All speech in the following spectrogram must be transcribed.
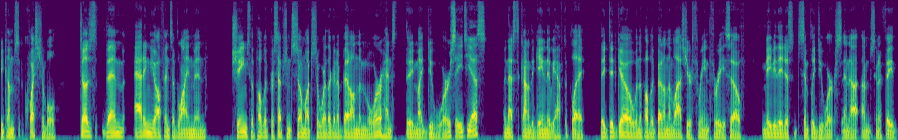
becomes questionable. Does them adding the offensive linemen change the public perception so much to where they're going to bet on them more? Hence, they might do worse ATS, and that's kind of the game that we have to play. They did go when the public bet on them last year three and three, so maybe they just simply do worse. And I, I'm just going to fade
